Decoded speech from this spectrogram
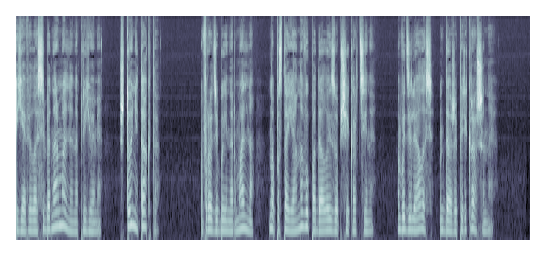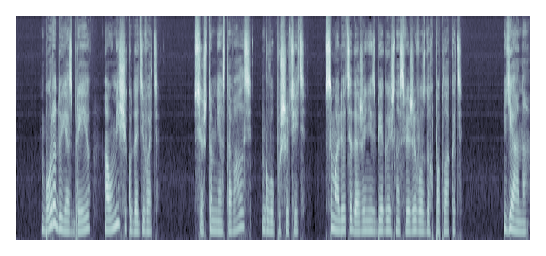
Я вела себя нормально на приеме. Что не так-то? Вроде бы и нормально, но постоянно выпадала из общей картины. Выделялась, даже перекрашенная. Бороду я сбрею, а умище куда девать? Все, что мне оставалось, глупо шутить. В самолете даже не сбегаешь на свежий воздух поплакать. Яна.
